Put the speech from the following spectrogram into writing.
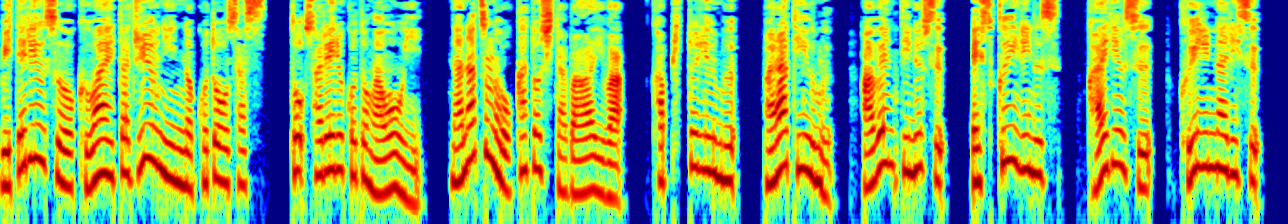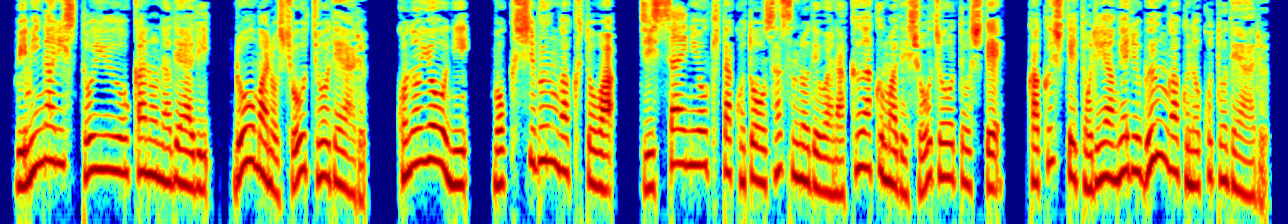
ー、ヴィテリウスを加えた10人のことを指す、とされることが多い。7つの丘とした場合は、カピトリウム、パラティウム、アウェンティヌス、エスクイリヌス、カイリウス、クイリナリス、ヴィミナリスという丘の名であり、ローマの象徴である。このように、目視文学とは、実際に起きたことを指すのではなくあくまで象徴として、隠して取り上げる文学のことである。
